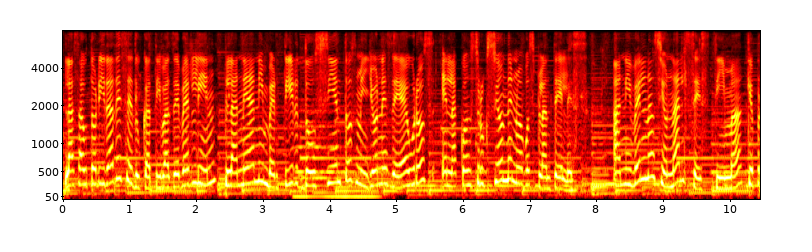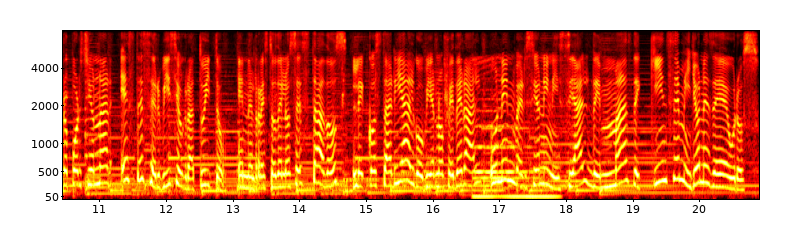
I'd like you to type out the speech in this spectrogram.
Las autoridades educativas de Berlín planean invertir 200 millones de euros en la construcción de nuevos planteles. A nivel nacional se estima que proporcionar este servicio gratuito en el resto de los estados le costaría al gobierno federal una inversión inicial de más de 15 millones de euros.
